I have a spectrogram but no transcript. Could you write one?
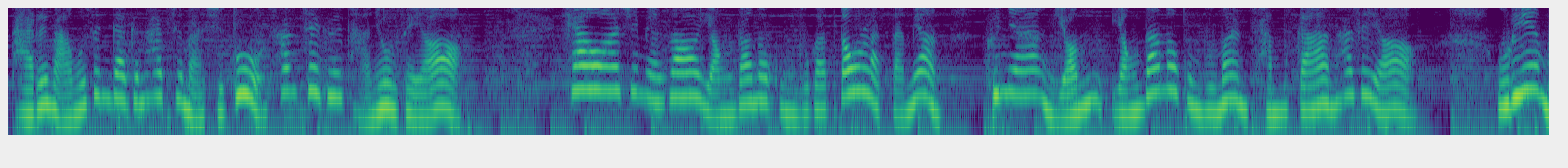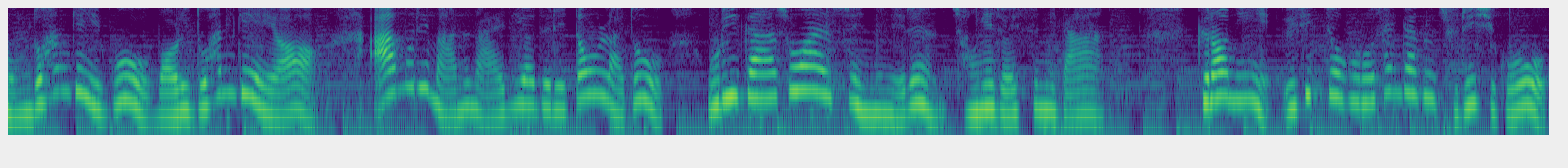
다른 아무 생각은 하지 마시고 산책을 다녀오세요. 샤워하시면서 영단어 공부가 떠올랐다면 그냥 연, 영단어 공부만 잠깐 하세요. 우리의 몸도 한계이고 머리도 한계예요. 아무리 많은 아이디어들이 떠올라도 우리가 소화할 수 있는 일은 정해져 있습니다. 그러니 의식적으로 생각을 줄이시고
